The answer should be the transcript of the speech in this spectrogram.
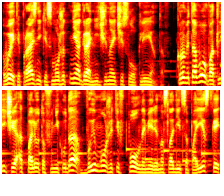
в эти праздники сможет неограниченное число клиентов. Кроме того, в отличие от полетов в никуда, вы можете в полной мере насладиться поездкой,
